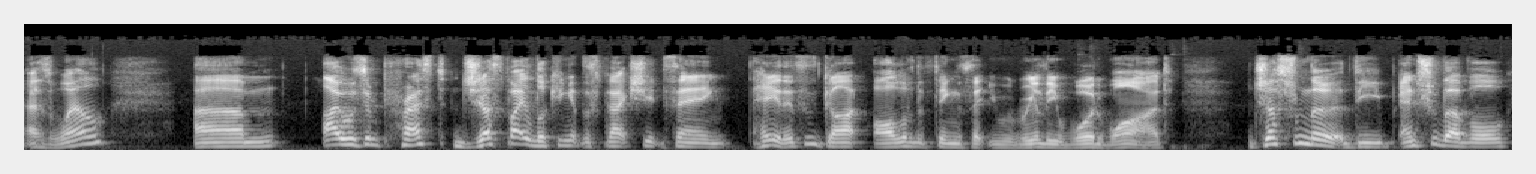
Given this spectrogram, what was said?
as well. Um, I was impressed just by looking at the spec sheet, saying, "Hey, this has got all of the things that you really would want." Just from the the entry level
